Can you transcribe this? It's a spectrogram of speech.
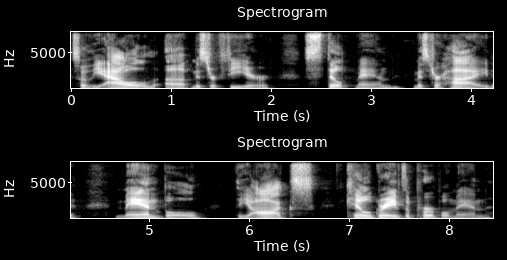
so the owl uh mr fear stiltman mr hyde man bull the ox killgrave the purple man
